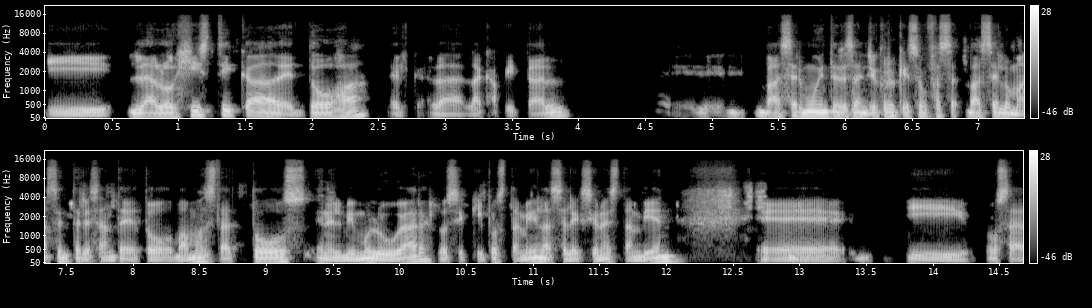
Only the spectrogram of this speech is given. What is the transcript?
Y la logística de Doha, la, capital, eh, va a ser muy interesante. Yo creo que eso va a ser lo más interesante de todo. Vamos a estar todos en el mismo lugar, los equipos también, las selecciones también. Eh, y, o sea,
